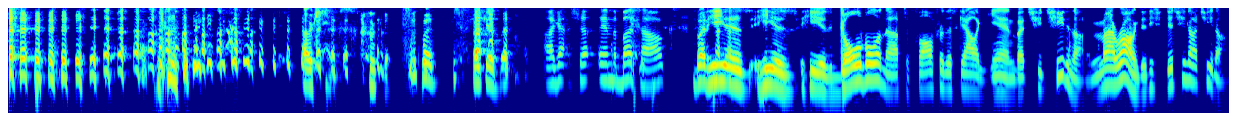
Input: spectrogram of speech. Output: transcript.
Okay, okay, but okay, but I got shut in the buttocks. but he is he is he is gullible enough to fall for this gal again. But she cheated on him. Am I wrong? Did he? Did she not cheat on him?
